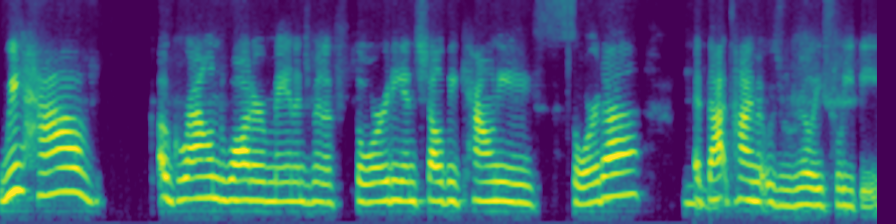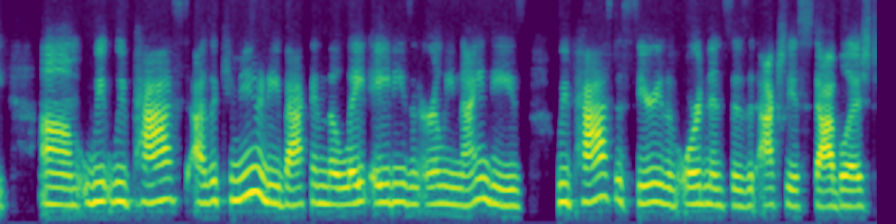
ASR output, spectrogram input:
we have a groundwater management authority in Shelby County, sorta. Mm-hmm. At that time, it was really sleepy. Um, we, we passed as a community back in the late 80s and early 90s, we passed a series of ordinances that actually established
